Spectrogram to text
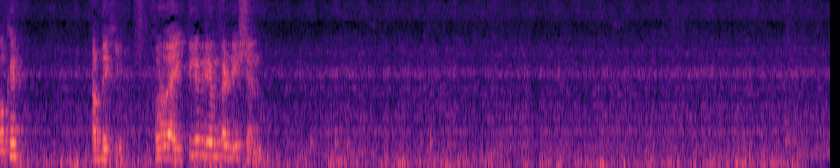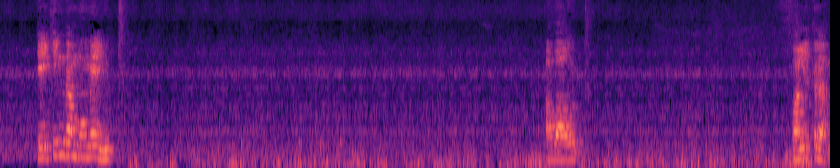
okay अब देखिए for the equilibrium condition taking the moment about fulcrum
